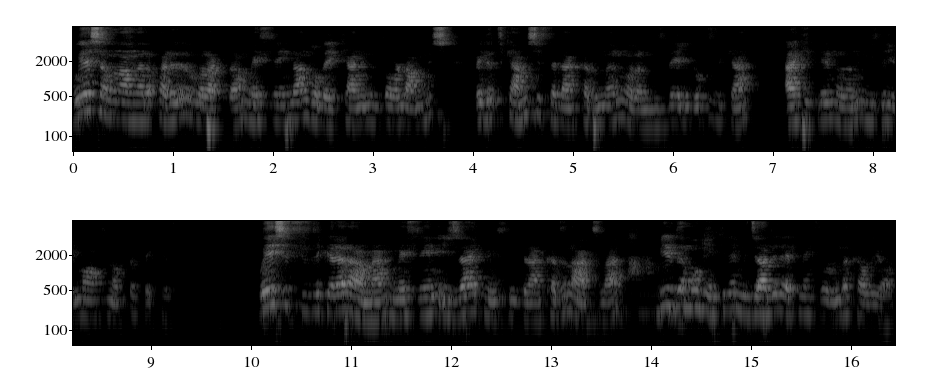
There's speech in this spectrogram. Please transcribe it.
Bu yaşanılanlara paralel olarak da mesleğinden dolayı kendini zorlanmış ve de tükenmiş hisseden kadınların oranı %59 iken erkeklerin oranı %26.8. Bu eşitsizliklere rağmen mesleğini icra etmeyi sürdüren kadın artılar bir de mobbing ile mücadele etmek zorunda kalıyor.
